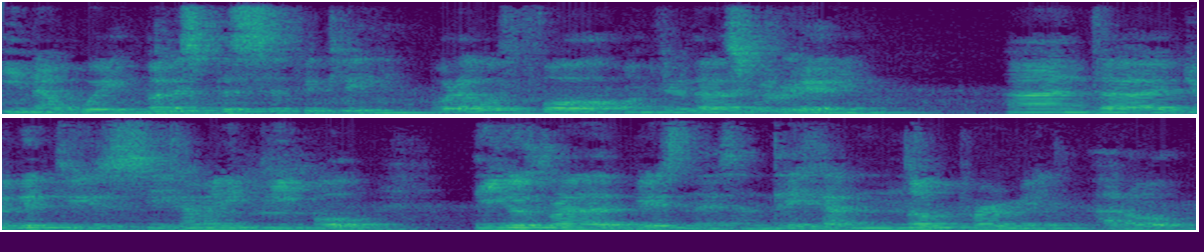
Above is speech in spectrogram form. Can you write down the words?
in a way, not specifically, but I would fall under that scrutiny. And uh, you get to see how many people they just run that business and they have no permit at all.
